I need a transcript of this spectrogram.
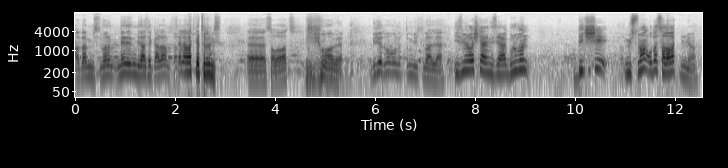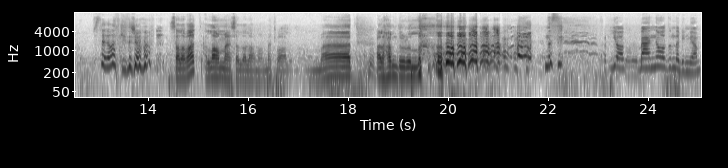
Abi ben Müslümanım. Ne dedim bir daha tekrarlar mısın? Selavat getirir misin? Eee salavat. Biliyorum abi. Biliyordum ama unuttum büyük ihtimalle. İzmir'e hoş geldiniz ya. Grubun bir kişi Müslüman o da salavat bilmiyor. Salavat getiremem. Salavat. Allahümme sallallahu Muhammed ve ali Muhammed. Elhamdülillah. Nasıl? Yok ben ne olduğunu da bilmiyorum.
